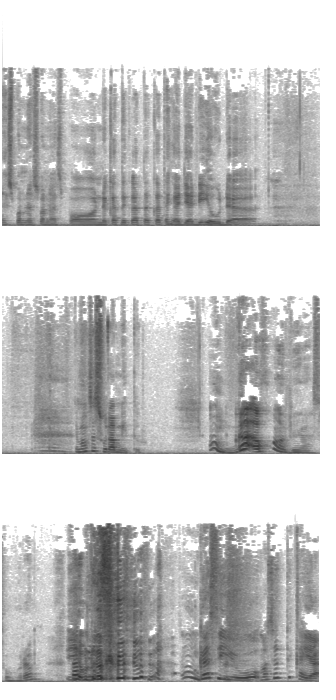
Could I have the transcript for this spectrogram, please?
respon respon respon dekat dekat dekat ya nggak jadi ya udah emang sesuram itu Enggak, aku nggak bilang suram. iya menurutku suram Enggak sih yuk, maksudnya kayak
